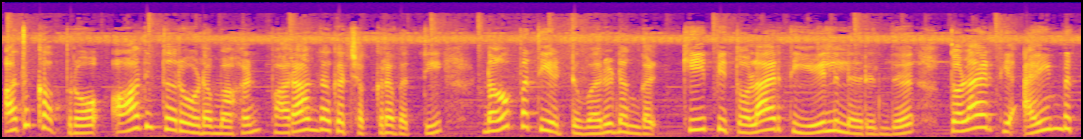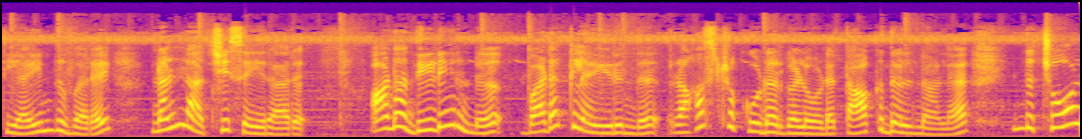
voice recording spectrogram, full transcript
அதுக்கப்புறம் ஆதித்தரோட மகன் பராந்தக சக்கரவர்த்தி நாற்பத்தி எட்டு வருடங்கள் கிபி தொள்ளாயிரத்தி ஏழுலேருந்து தொள்ளாயிரத்தி ஐம்பத்தி ஐந்து வரை நல்லாட்சி செய்கிறாரு ஆனால் திடீர்னு வடக்கில் இருந்து ராஷ்டிரகூடர்களோட தாக்குதல்னால இந்த சோழ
